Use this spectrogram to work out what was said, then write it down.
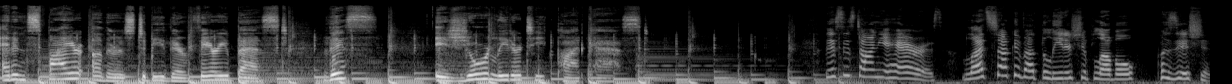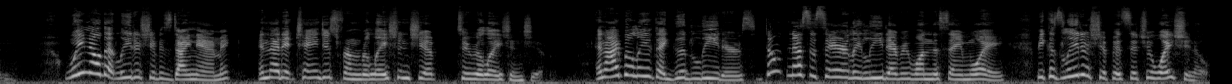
and inspire others to be their very best. This is your Leader Teak podcast. This is Tanya Harris. Let's talk about the leadership level position. We know that leadership is dynamic and that it changes from relationship to relationship. And I believe that good leaders don't necessarily lead everyone the same way because leadership is situational.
